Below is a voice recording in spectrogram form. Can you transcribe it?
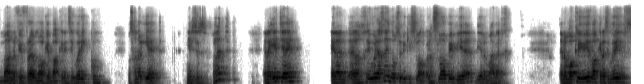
man of jou vrou maak jou wakker en sê hoorie kom, ons gaan nou eet. En jy sê wat? En dan eet jy en dan en dan jy hoor jy gaan nog so 'n bietjie slaap en dan slaap jy weer die hele middag. En dan maak jy weer wakker en sê hoorie ons,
